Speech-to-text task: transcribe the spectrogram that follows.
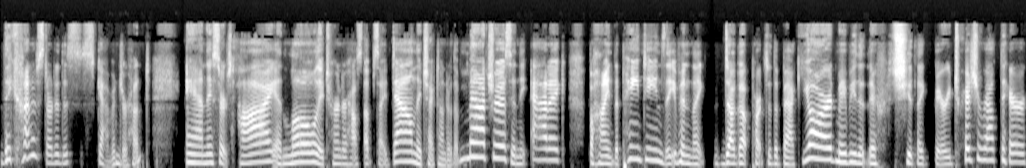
They kind of started this scavenger hunt and they searched high and low. They turned her house upside down. They checked under the mattress, in the attic, behind the paintings. They even like dug up parts of the backyard, maybe that there she had like buried treasure out there.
